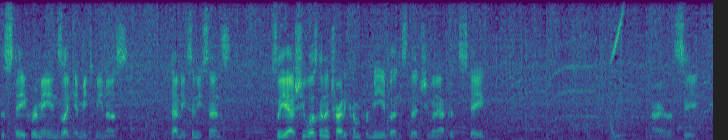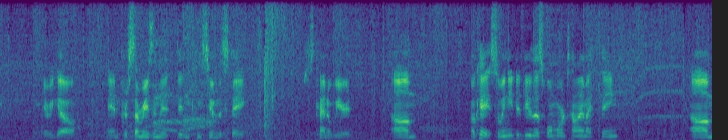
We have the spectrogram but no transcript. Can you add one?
the steak remains like in between us, if that makes any sense. So yeah, she was to try to come for me, but instead she went after the steak. Alright, let's see. Here we go. And for some reason it didn't consume the steak, which is kind of weird. Um, okay, so we need to do this one more time, I think. Um,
